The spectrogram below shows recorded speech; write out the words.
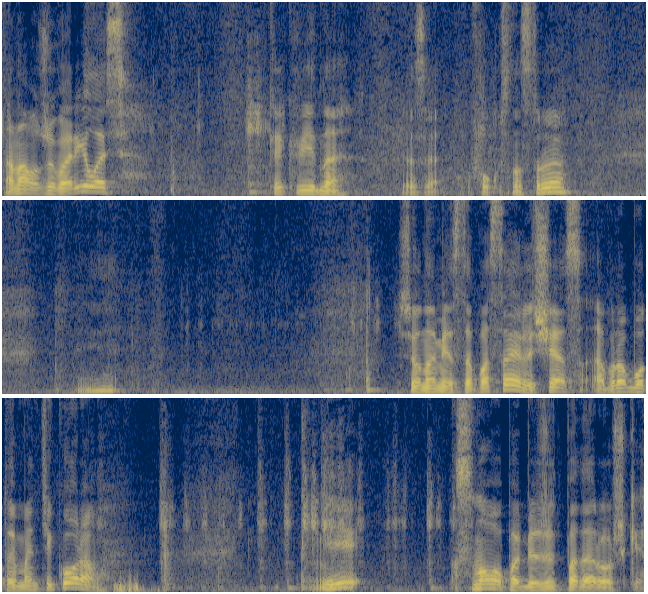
Она уже варилась, как видно. Сейчас я фокус настрою. И все на место поставили. Сейчас обработаем антикором. И снова побежит по дорожке.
